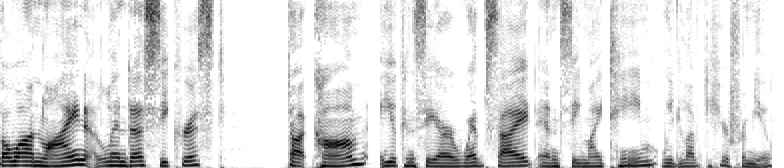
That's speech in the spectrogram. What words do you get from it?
Go online, lindasechrist.com. You can see our website and see my team. We'd love to hear from you.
